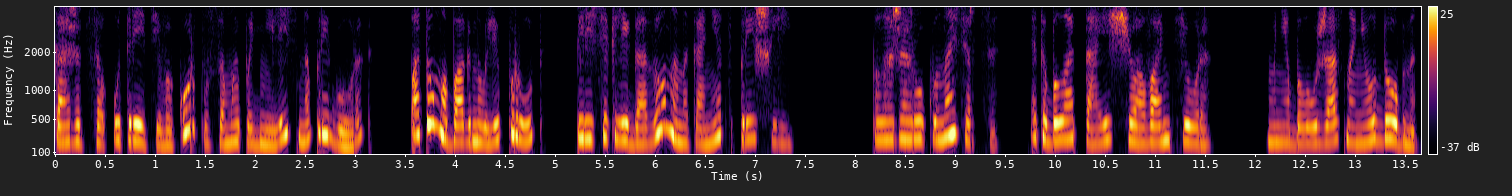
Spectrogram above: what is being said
Кажется, у третьего корпуса мы поднялись на пригорок, потом обогнули пруд, пересекли газон и, наконец, пришли. Положа руку на сердце, это была та еще авантюра. Мне было ужасно неудобно,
